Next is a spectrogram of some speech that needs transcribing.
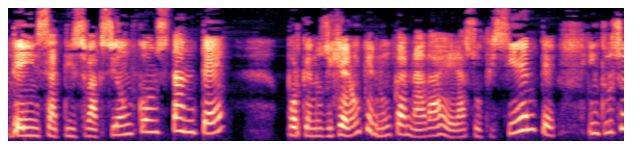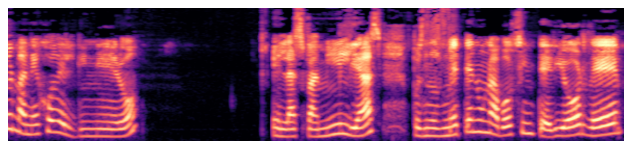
de insatisfacción constante, porque nos dijeron que nunca nada era suficiente. Incluso el manejo del dinero en las familias, pues nos meten una voz interior de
